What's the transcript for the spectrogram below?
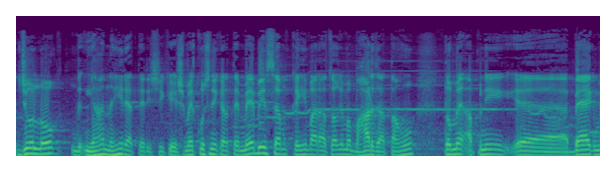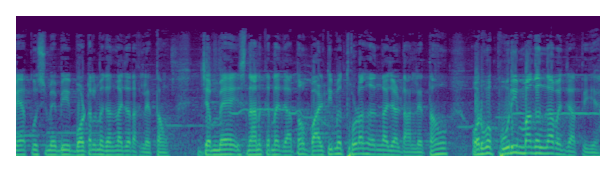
जो लोग यहाँ नहीं रहते ऋषिकेश में, कुछ नहीं करते, मैं भी सब कई बार आता हूँ कि मैं बाहर जाता हूँ तो मैं अपनी बैग में या कुछ में भी बॉटल में गंगा जल रख लेता हूँ। जब मैं स्नान करने जाता हूँ, बाल्टी में थोड़ा सा गंगा जल डाल लेता हूँ, और वो पूरी माँ गंगा बन जाती है।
